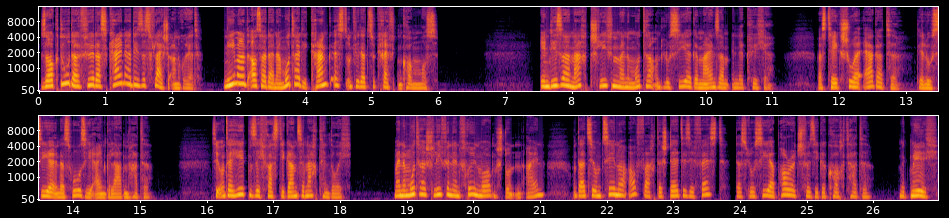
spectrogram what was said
Sorg du dafür, dass keiner dieses Fleisch anrührt. Niemand außer deiner Mutter, die krank ist und wieder zu Kräften kommen muss. In dieser Nacht schliefen meine Mutter und Lucia gemeinsam in der Küche, was Tekshua ärgerte, der Lucia in das Hosi eingeladen hatte. Sie unterhielten sich fast die ganze Nacht hindurch. Meine Mutter schlief in den frühen Morgenstunden ein, und als sie um zehn Uhr aufwachte, stellte sie fest, dass Lucia Porridge für sie gekocht hatte, mit Milch,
